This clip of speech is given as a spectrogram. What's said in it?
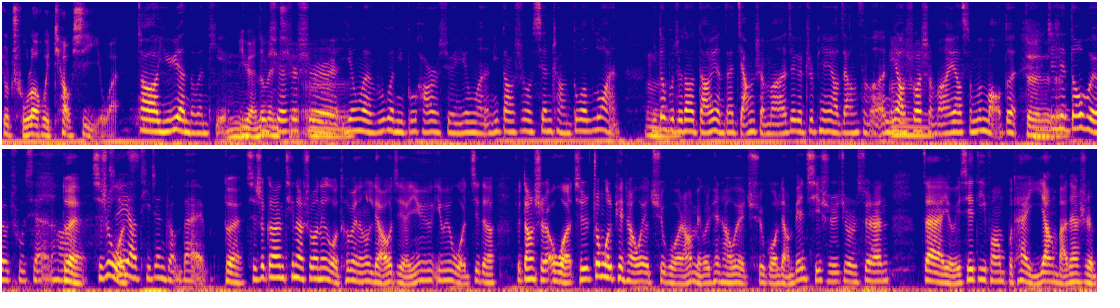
就除了会跳戏以外，哦，语言的问题，嗯语言的问题，确实是嗯英文。如果你不好好学英文，你到时候现场多乱，你嗯都不知道导演在讲什么，这个制片要讲什么，你要说什么，要什么矛盾，对对对这些都会有出现哈。，对，其实我以要提前准备。对，其实刚刚 Tina 说那个我特别能了解，因为因为我记得就当时我其实中国的片场我也去过，然后美国的片场我也去过，两边其实就是虽然在有一些地方不太一样吧，但是。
